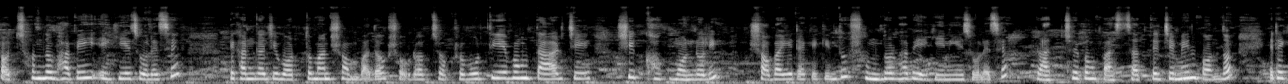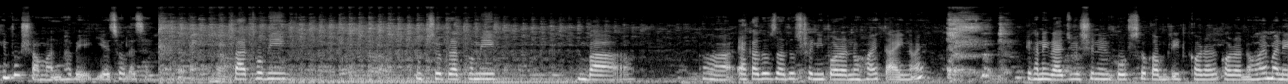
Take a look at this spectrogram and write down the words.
স্বচ্ছন্দভাবেই এগিয়ে চলেছে। এখানকার যে বর্তমান সম্পাদক সৌরভ চক্রবর্তী এবং তার যে শিক্ষক মণ্ডলী, সবাই এটাকে কিন্তু সুন্দরভাবে এগিয়ে নিয়ে চলেছে। রাজ্য এবং পাশ্চাত্যের যে মেলবন্ধন, এটা কিন্তু সমানভাবে এগিয়ে চলেছে। প্রাথমিক, উচ্চ প্রাথমিক বা একাদশ দ্বাদশ শ্রেণি পড়ানো হয়, তাই নয়। এখানে গ্র্যাজুয়েশনের কোর্সও কমপ্লিট করার, করানো হয়। মানে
